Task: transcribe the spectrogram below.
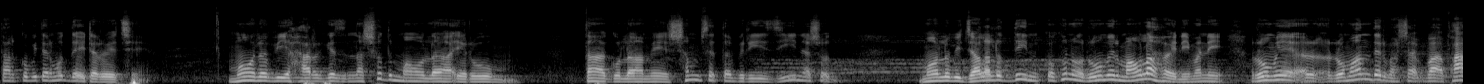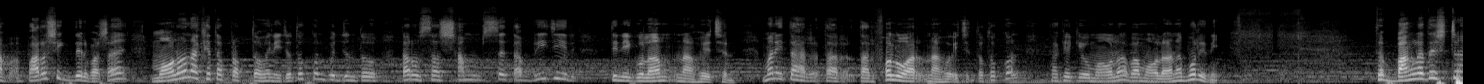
তার কবিতার মধ্যে এটা রয়েছে, মৌলবী হারগেজ নাসুদ মাওলা এ রুম, তা গোলামে শামসে তাবরিজি নাসুদ মৌলবী জালালউদ্দিন কখনো রোমের মাওলা হয়নি মানে রোমে, রোমানদের ভাষায় বা পারসিকদের ভাষায় মৌলানা খেতাব প্রাপ্ত হয়নি, যতক্ষণ পর্যন্ত তার উস্তাদ শামসে তাবরিজির তিনি গোলাম না হয়েছেন মানে তার তার তার ফলোয়ার না হয়েছেন, ততক্ষণ তাকে কেউ মাওলা বা মৌলানা বলেনি। তো বাংলাদেশটা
